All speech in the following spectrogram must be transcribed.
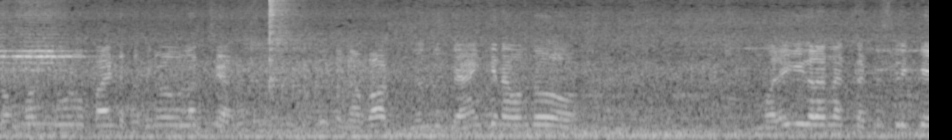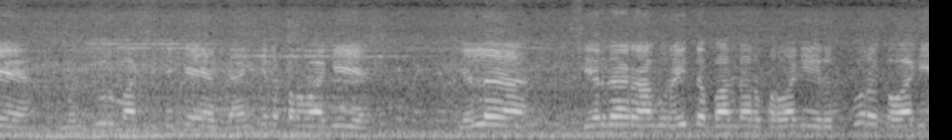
ತೊಂಬತ್ತೇಳು ಪಾಯಿಂಟ್ ಹದಿನೇಳು ಲಕ್ಷ ನಬಾರ್ಡ್ ಒಂದು ಬ್ಯಾಂಕಿನ ಒಂದು ಮಳಿಗೆಗಳನ್ನು ಕಟ್ಟಿಸಲಿಕ್ಕೆ ಮಂಜೂರು ಮಾಡಿಸಲಿಕ್ಕೆ ಬ್ಯಾಂಕಿನ ಪರವಾಗಿ ಎಲ್ಲ ಷೇರ್ದಾರ ಹಾಗೂ ರೈತ ಬಾಂಧವರ ಪರವಾಗಿ ಹೃತ್ಪೂರ್ವಕವಾಗಿ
